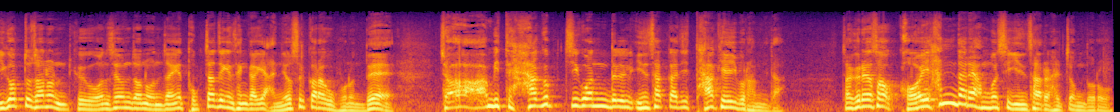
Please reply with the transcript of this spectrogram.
이것도 저는 그 원세훈 전 원장의 독자적인 생각이 아니었을 거라고 보는데 저 밑에 하급 직원들 인사까지 다 개입을 합니다. 자, 그래서 거의 한 달에 한 번씩 인사를 할 정도로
